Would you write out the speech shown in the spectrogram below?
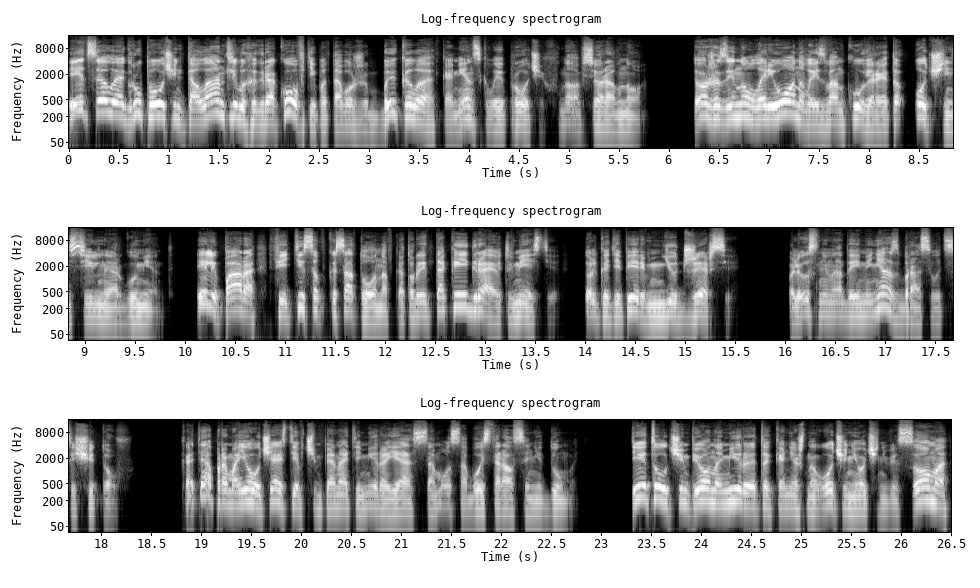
И целая группа очень талантливых игроков, типа того же Быкова, Каменского и прочих, но все равно. Тоже звено Ларионова из Ванкувера — это очень сильный аргумент. Или пара фетисов-касатонов, которые так и играют вместе, только теперь в Нью-Джерси. Плюс не надо и меня сбрасывать со счетов. Хотя про мое участие в чемпионате мира я, само собой, старался не думать. Титул чемпиона мира — это, конечно, очень и очень весомо,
